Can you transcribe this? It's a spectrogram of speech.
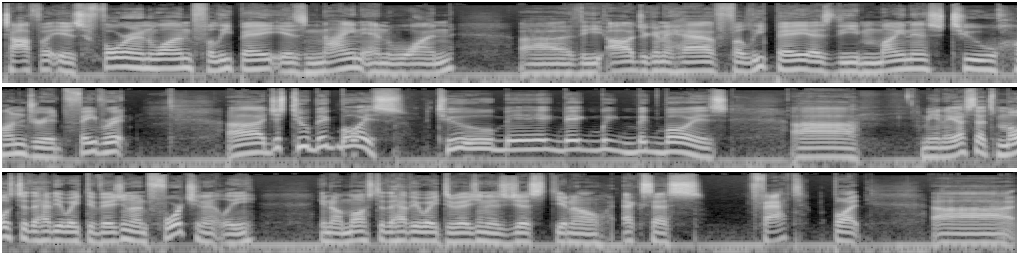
Tafa is four and one. Felipe is nine and one. Uh, the odds are going to have Felipe as the minus 200 favorite. Uh, just two big boys. Two big, big, big, big boys. Uh, I mean, I guess that's most of the heavyweight division. Unfortunately, you know, most of the heavyweight division is just, you know, excess fat. But, uh,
